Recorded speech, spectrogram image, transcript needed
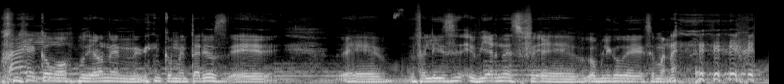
Bye. Como pusieron en, en comentarios, eh, eh, feliz viernes, eh, ombligo de semana.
